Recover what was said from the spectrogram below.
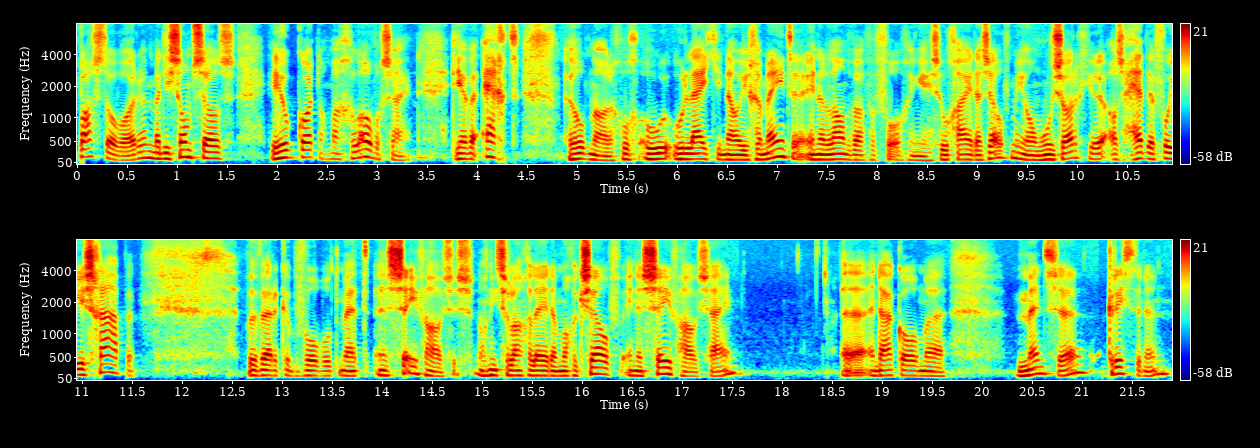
pastor worden, maar die soms zelfs heel kort nog maar gelovig zijn. Die hebben echt hulp nodig. Hoe, hoe, hoe leid je nou je gemeente in een land waar vervolging is? Hoe ga je daar zelf mee om? Hoe zorg je als herder voor je schapen? We werken bijvoorbeeld met uh, safe houses. Nog niet zo lang geleden mocht ik zelf in een safe house zijn. Uh, en daar komen mensen, christenen,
